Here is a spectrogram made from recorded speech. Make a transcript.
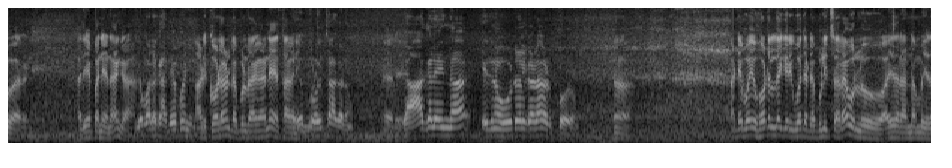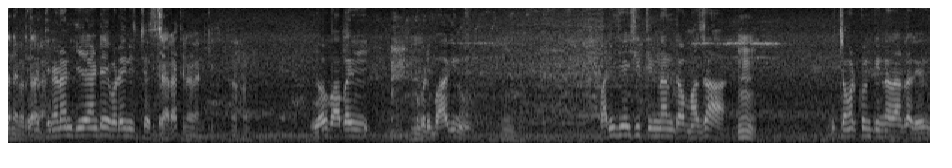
వారని అదే పనేనా వాళ్ళకి అదే పని. అడుకోవడం డబ్బులు రాగానే పోయి తాగడం. ఆకలైందా ఏదైనా హోటల్ కాడ అడుక్కోవడం. ఆ. అంటే పోయి హోటల్ దగ్గరికి పోతే డబ్బులు ఇచ్చారా? వాళ్ళు ఏదైనా అన్నం ఏదైనా పెడతారా? తినడానికి అంటే ఎవడైనా ఇచ్చేస్తారు. ఇచ్చారా తినడానికి. ఇగో బాబాయ్ ఒకటి బాగిను. పని చేసి తిన్నంత మజా. బిచ్చమట్టుకొని తిన్న దాంట్లో లేదు.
